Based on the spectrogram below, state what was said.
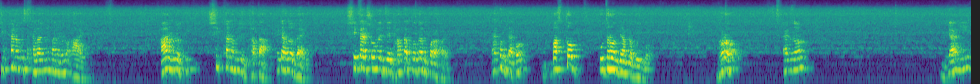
শিক্ষানবিশ সালামি মানে হলো আয়। আর হলো কি? শিক্ষানবিশ ভাতা, এটা হলো ব্যয়। শেখার সময় যে ভাতা প্রদান করা হয়। এখন দেখো, বাস্তব উদাহরণ দিয়ে আমরা বুঝব। ধরো, একজন গাড়ি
